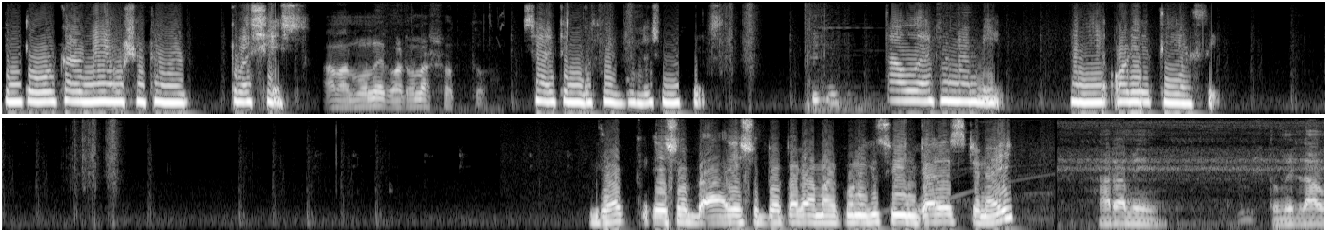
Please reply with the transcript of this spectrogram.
কিন্তু ওর কারণে ওর সাথে আমার পুরো শেষ। আমার মনে ঘটনা সত্য। সাড়ে তিন বছর শেষ। তাও এখন আমি মানে অরিয়াতেই আছি। দেখ এসব এসব ব্যাপারে আমার কোনো কিছু ইন্টারেস্ট নাই। হারামি। তুমি লাউ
